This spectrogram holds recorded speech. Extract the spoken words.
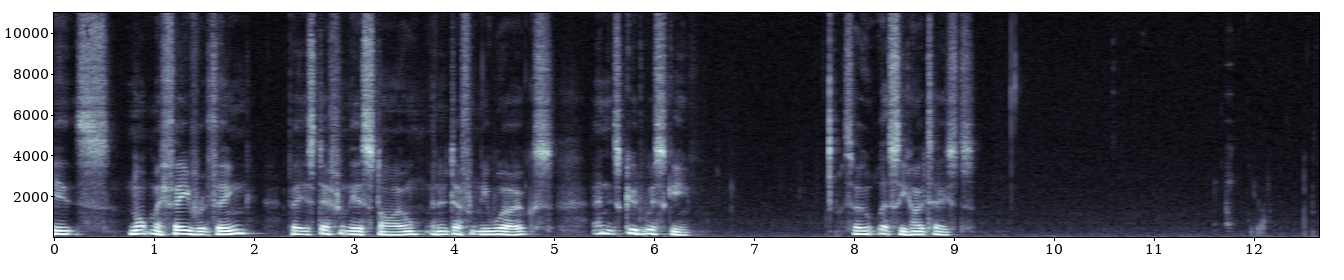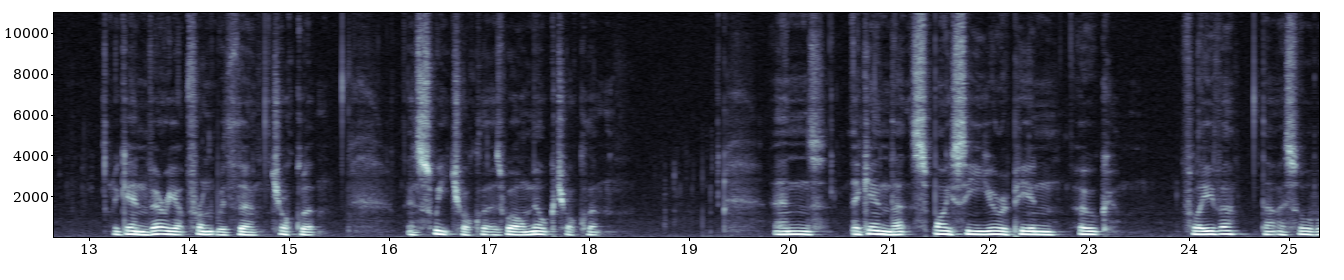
It's not my favourite thing, but it's definitely a style and it definitely works, and it's good whiskey. So let's see how it tastes. Again, very upfront with the chocolate and sweet chocolate as well, milk chocolate. And again, that spicy European oak flavour that I saw,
